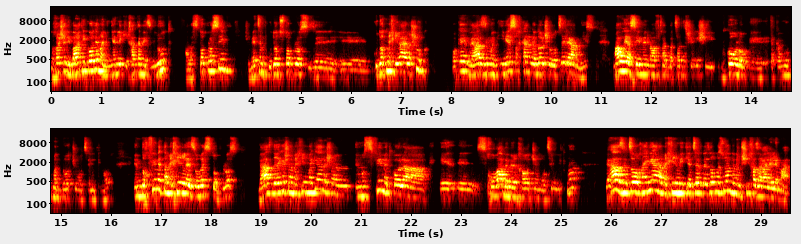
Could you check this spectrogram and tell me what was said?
זוכר שדיברתי קודם על עניין לקיחת הנזילות, על הסטופלוסים, שבעצם פקודות stop loss זה אה, פקודות מכירה אל השוק, אוקיי? ואז אם, אם יש שחקן גדול שרוצה להעמיס מה הוא יעשה אם אין לו אף אחד בצד השני שימכור לו אה, את הכמות מטבעות שהוא רוצה לקנות? הם דוחפים את המחיר לאזורי stop loss ואז ברגע שהמחיר מגיע לשם הם אוספים את כל הסחורה במרכאות שהם רוצים לקנות ואז לצורך העניין המחיר מתייצב באזור מסוים וממשיך חזרה ללמעלה.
